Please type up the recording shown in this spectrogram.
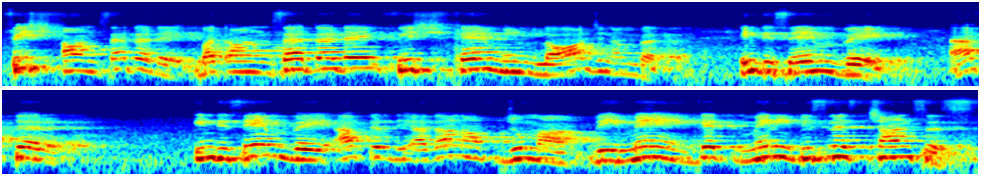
fish on Saturday, but on Saturday fish came in large number. In the same way, after in the same way, after the adhan of Jummah, we may get many business chances.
